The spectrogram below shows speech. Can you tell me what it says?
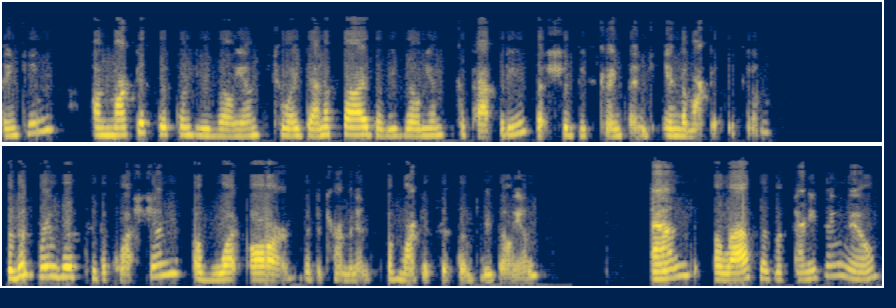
thinking on market systems resilience to identify the resilience capacities that should be strengthened in the market system. So this brings us to the question of what are the determinants of market systems resilience. And alas, as with anything new,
